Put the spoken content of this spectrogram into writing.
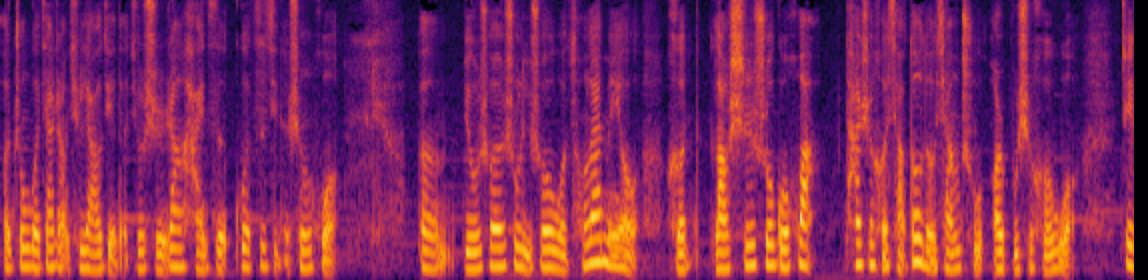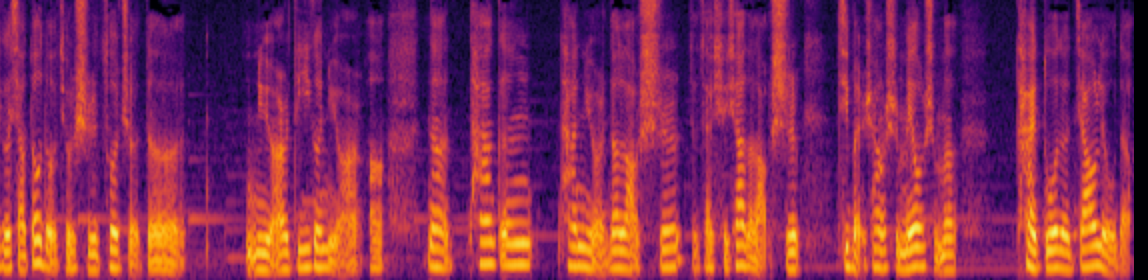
呃中国家长去了解的，就是让孩子过自己的生活。嗯，比如说书里说，我从来没有和老师说过话，他是和小豆豆相处，而不是和我。这个小豆豆就是作者的。女儿第一个女儿啊，那他跟他女儿的老师就在学校的老师基本上是没有什么太多的交流的，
